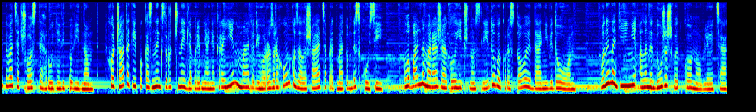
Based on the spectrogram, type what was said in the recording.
і 26 грудня відповідно. Хоча такий показник зручний для порівняння країн, метод його розрахунку залишається предметом дискусій. Глобальна мережа екологічного сліду використовує дані від ООН. Вони надійні, але не дуже швидко оновлюються.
